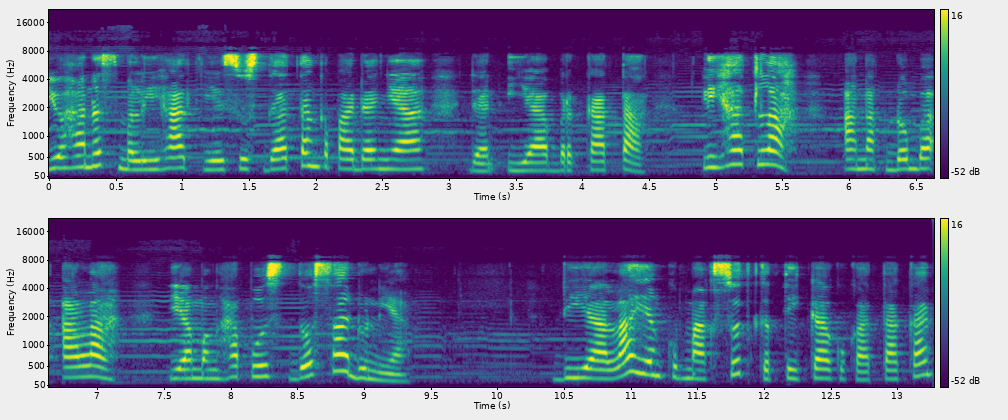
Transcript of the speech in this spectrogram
Yohanes melihat Yesus datang kepadanya dan ia berkata, "Lihatlah anak domba Allah yang menghapus dosa dunia. Dialah yang kumaksud ketika kukatakan,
